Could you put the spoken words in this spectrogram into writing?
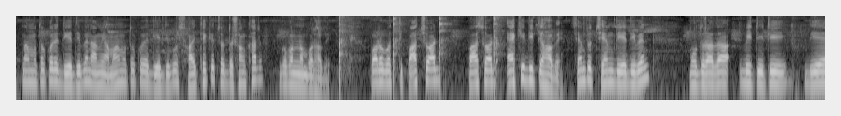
আপনার মতো করে দিয়ে দিবেন। আমি আমার মতো করে দিয়ে দিব। ছয় থেকে চোদ্দ সংখ্যার গোপন নম্বর হবে। পরবর্তী পাসওয়ার্ড পাসওয়ার্ড একই দিতে হবে। সেম টু সেম দিয়ে দিবেন। মুদ্রাদা, বিটিটি দিয়ে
